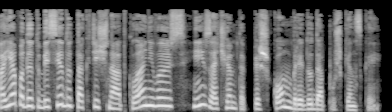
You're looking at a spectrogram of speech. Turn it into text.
А я под эту беседу тактично откланиваюсь и зачем-то пешком бреду до Пушкинской.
